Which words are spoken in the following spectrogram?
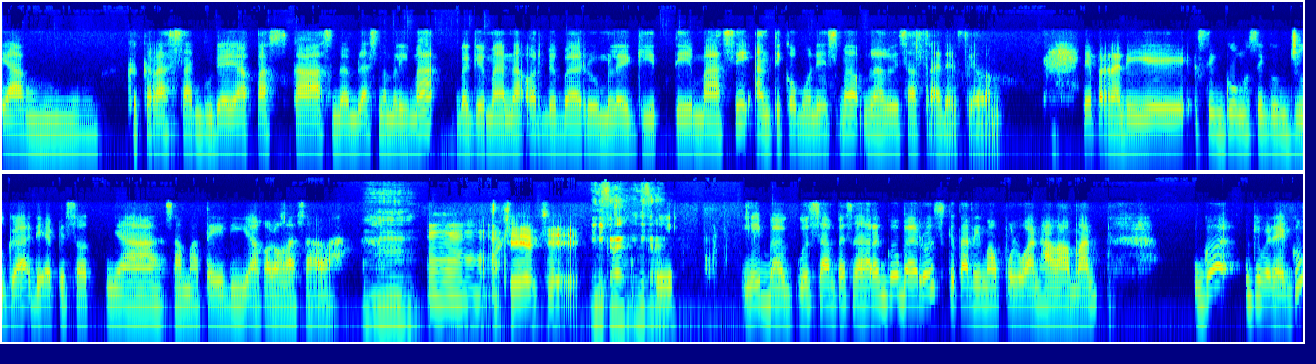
yang kekerasan budaya pasca 1965, bagaimana Orde Baru melegitimasi anti komunisme melalui sastra dan film. Ini pernah disinggung-singgung juga di episodenya sama Teddy ya kalau nggak salah. Hmm, Hmm, oke oke. ini keren, ini keren. Ini, ini bagus sampai sekarang gue baru sekitar 50-an halaman. Gue gimana ya, gue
